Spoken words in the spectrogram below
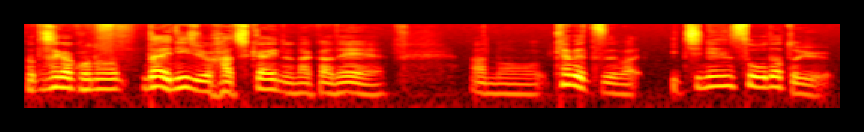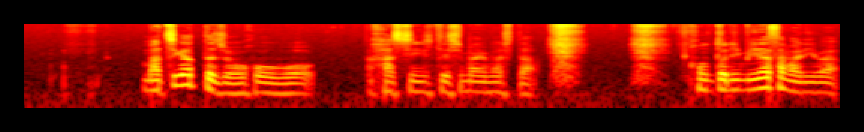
私がこの第28回の中であのキャベツは一年草だという間違った情報を発信してしまいました。本当に皆様には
